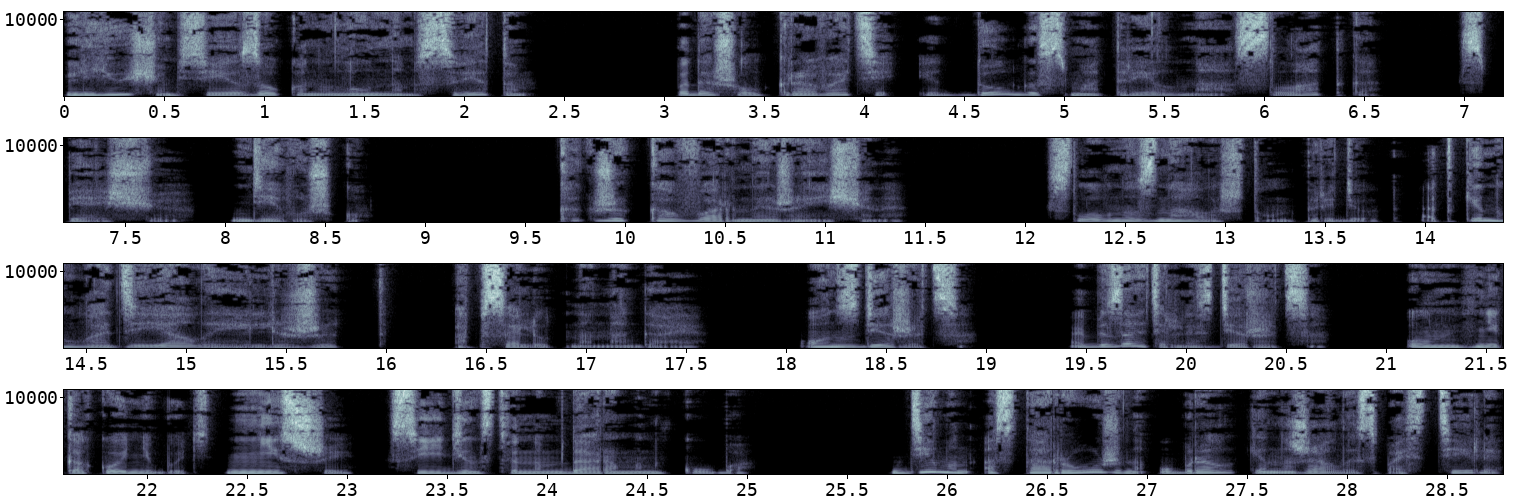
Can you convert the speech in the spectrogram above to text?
льющимся из окон лунным светом, подошел к кровати и долго смотрел на сладко спящую девушку. Как же коварная женщина! Словно знала, что он придет, откинула одеяло и лежит абсолютно нагая. Он сдержится. Обязательно сдержится. Он не какой-нибудь низший с единственным даром инкуба. Демон осторожно убрал кинжал из постели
